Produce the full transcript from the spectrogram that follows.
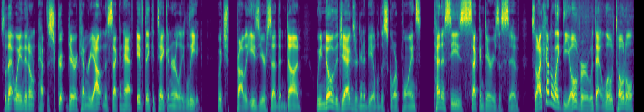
So that way they don't have to script Derrick Henry out in the second half if they could take an early lead, which probably easier said than done. We know the Jags are going to be able to score points. Tennessee's secondary is a sieve. So I kind of like the over with that low total,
